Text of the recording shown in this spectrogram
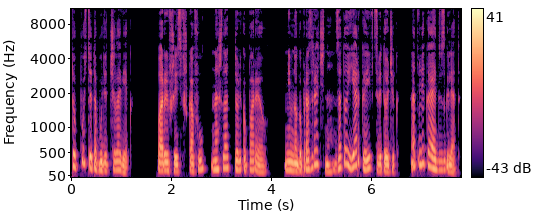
то пусть это будет человек. Порывшись в шкафу, нашла только парео. Немного прозрачно, зато ярко и в цветочек. Отвлекает взгляд.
